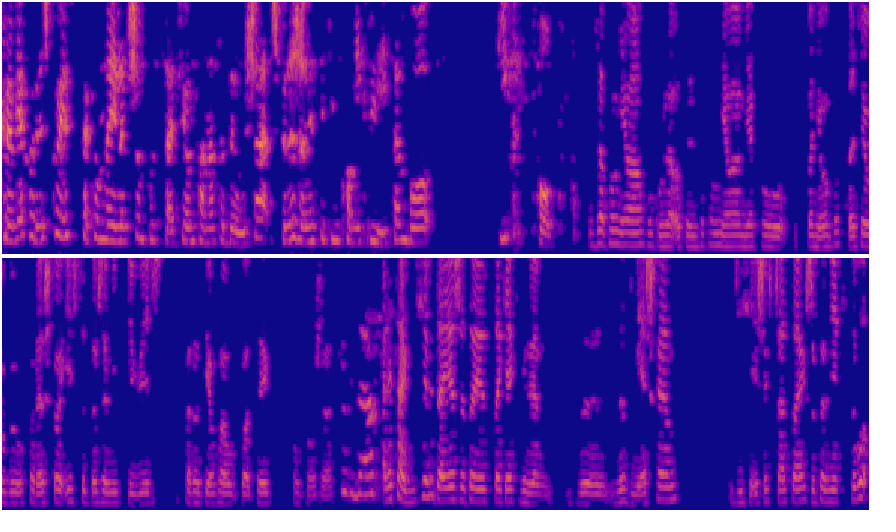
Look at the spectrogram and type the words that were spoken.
Hrabia Choreszko jest taką najlepszą postacią pana Tadeusza. Szkoda, że on jest takim comic reliefem, bo tip top. Zapomniałam w ogóle o tym, zapomniałam jaką wspaniałą postacią był Choreszko i jeszcze to, że Mickiewicz parodiował gotyk. O Boże. Prawda? Ale tak, mi się wydaje, że to jest tak jak, nie wiem, z, ze Zmierzchem w dzisiejszych czasach, że pewnie, no bo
